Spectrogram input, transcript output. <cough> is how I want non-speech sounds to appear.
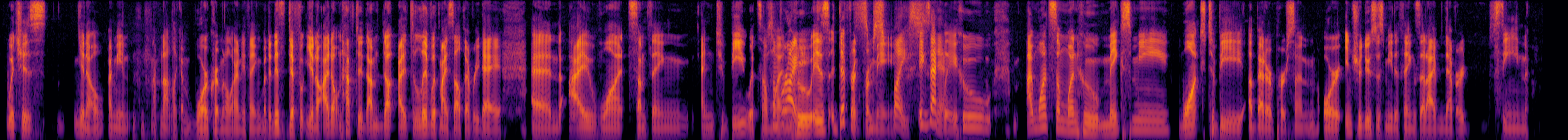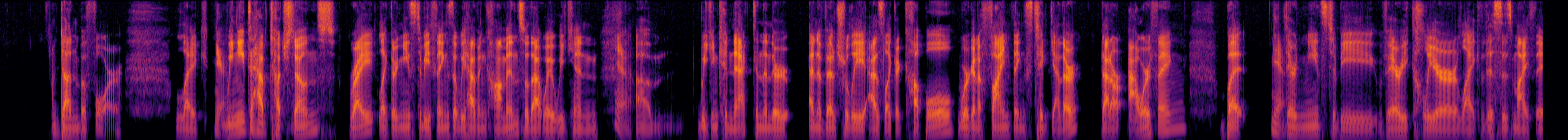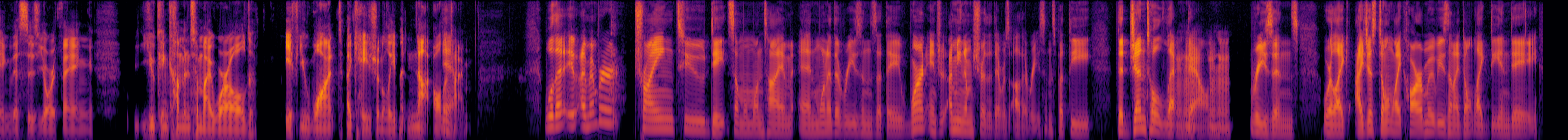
which is you know, I mean, <laughs> I'm not like a war criminal or anything, but it is difficult. You know, I don't have to. I'm. I have to live with myself every day, and I want something and to be with someone variety. who is different Some from me. spice. Yeah. Exactly. Who I want someone who makes me want to be a better person or introduces me to things that I've never seen done before. Like Yeah. we need to have touchstones, right? Like there needs to be things that we have in common so that way we can Yeah. um we can connect and then there and eventually as like a couple we're going to find things together that are our thing but Yeah. there needs to be very clear like this is my thing this is your thing you can come into my world if you want occasionally but not all the Yeah. time Well, that I remember trying to date someone one time, and one of the reasons that they weren't interested. I mean, I'm sure that there was other reasons, but the the gentle letdown mhm. reasons were like, I just don't like horror movies, and I don't like D and D.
